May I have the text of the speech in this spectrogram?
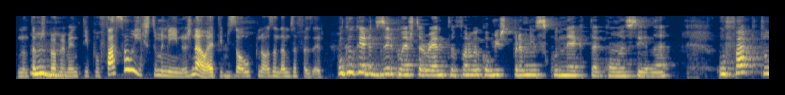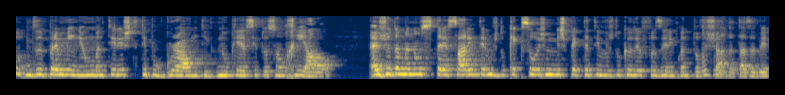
Não estamos Uhum. propriamente tipo, façam isto, meninos. Não, é tipo só o que nós andamos a fazer. O que eu quero dizer com esta rant, a forma como isto para mim se conecta com a cena, o facto de, para mim, eu manter este tipo grounding no que é a situação real, ajuda-me a não se estressar em termos do que é que são as minhas expectativas do que eu devo fazer enquanto estou Uhum. fechada, estás a ver?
